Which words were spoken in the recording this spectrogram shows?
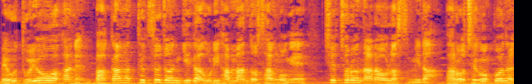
매우 두려워하는 막강한 특수전기가 우리 한반도 상공에 최초로 날아올랐습니다. 바로 제공권을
